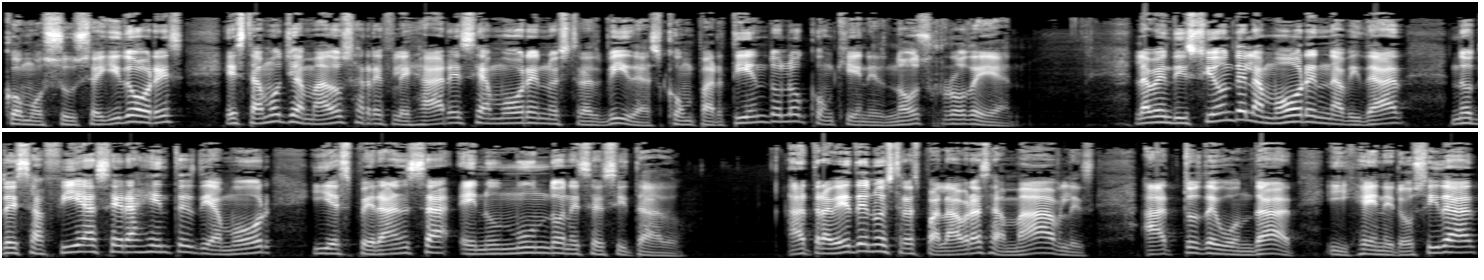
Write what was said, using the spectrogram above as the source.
Como sus seguidores, estamos llamados a reflejar ese amor en nuestras vidas, compartiéndolo con quienes nos rodean. La bendición del amor en Navidad nos desafía a ser agentes de amor y esperanza en un mundo necesitado. A través de nuestras palabras amables, actos de bondad y generosidad,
